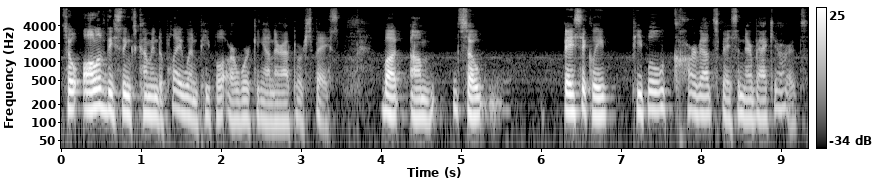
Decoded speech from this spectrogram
So all of these things come into play when people are working on their outdoor space. But um, so basically, people carve out space in their backyards.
